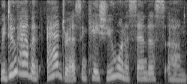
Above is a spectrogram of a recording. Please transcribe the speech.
We do have an address in case you want to send us um,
